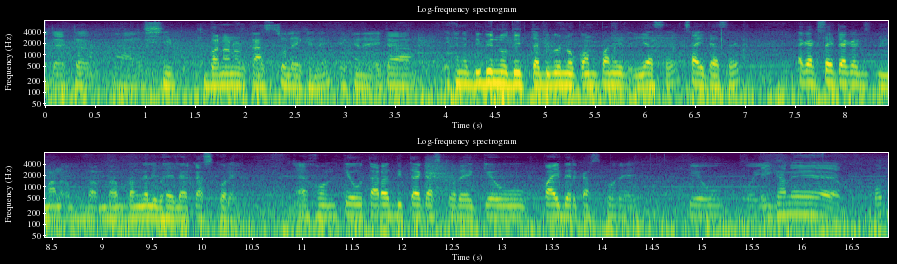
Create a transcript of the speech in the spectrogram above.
এটা একটা শিপ বানানোর কাজ চলে এখানে। এখানে এটা এখানে বিভিন্ন দিকটা বিভিন্ন কোম্পানির ই আছে সাইট আছে। এক এক সাইটে এক এক বাঙালি ভাইরা কাজ করে। এখন কেউ তারার দিকটা কাজ করে কেউ পাইপের কাজ করে কেউ এখানে কত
